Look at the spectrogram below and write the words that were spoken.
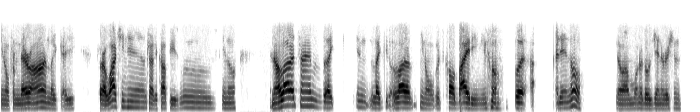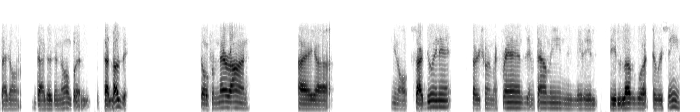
you know, from there on, like I started watching him, tried to copy his moves, you know. And a lot of times like in like a lot of you know, it's called biting, you know. But I, I didn't know. You know, I'm one of those generations that don't that doesn't know, but that loves it. So from there on, I, uh, you know, started doing it, started showing my friends and family, and they they, they loved what they were seeing.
